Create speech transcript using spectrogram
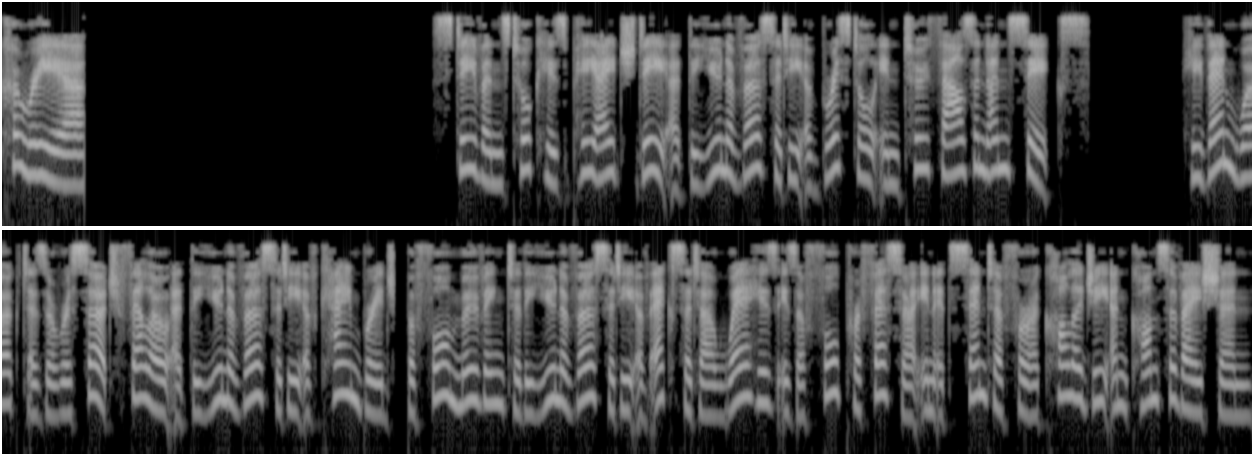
Career Stevens took his PhD at the University of Bristol in 2006. He then worked as a research fellow at the University of Cambridge, before moving to the University of Exeter where his is a full professor in its Centre for Ecology and Conservation.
